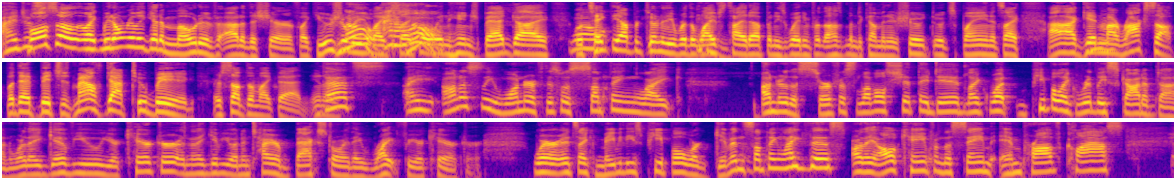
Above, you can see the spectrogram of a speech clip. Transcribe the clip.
I just Well, also, like we don't really get a motive out of the sheriff. Like usually, No, like psycho all. unhinged bad guy will take the opportunity where the wife's tied up and he's waiting for the husband to come in and shoot to explain. It's like ah, getting my rocks off, but that bitch's mouth got too big or something like that. You know, That's I honestly wonder if this was something like under the surface level shit they did, like what people like Ridley Scott have done, where they give you your character and then they give you an entire backstory they write for your character. Where it's like maybe these people were given something like this, or they all came from the same improv class.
